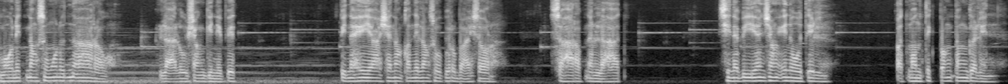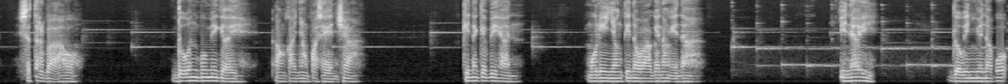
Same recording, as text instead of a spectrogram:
Ngunit nang sumunod na araw, lalo siyang ginipit. Pinahiya siya ng kanilang supervisor sa harap ng lahat. Sinabihan siyang inutil at muntik pang tanggalin sa trabaho. Doon bumigay ang kanyang pasensya. Kinagabihan, muli niyang tinawagan ng ina. Inay, gawin niyo na po.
